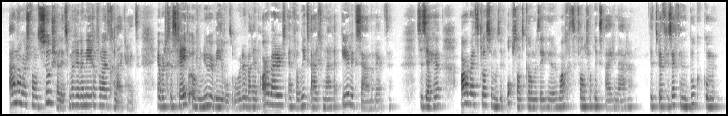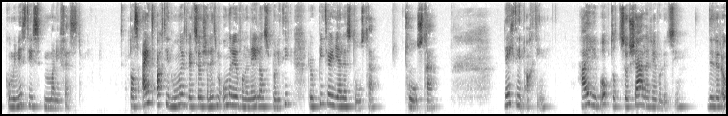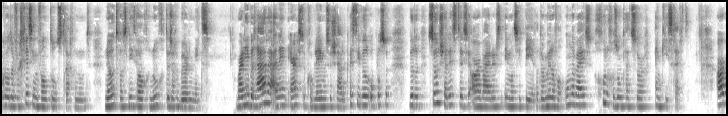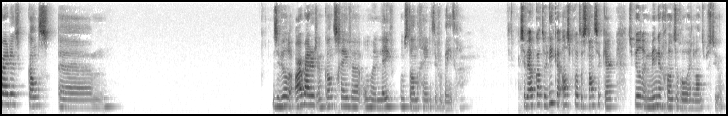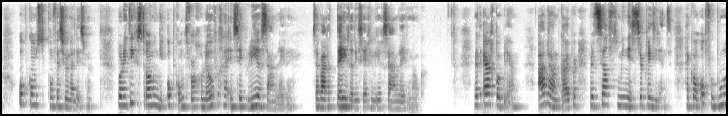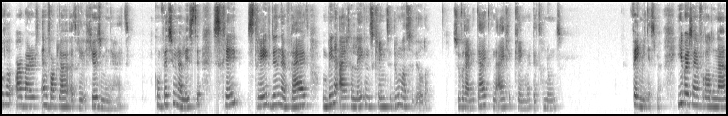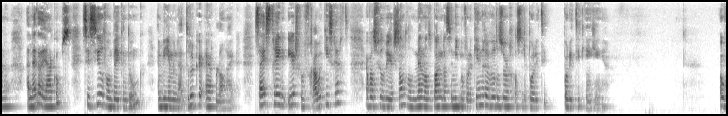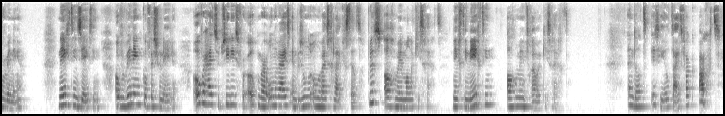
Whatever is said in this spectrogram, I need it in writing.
Aanhangers van het socialisme redeneren vanuit gelijkheid. Er werd geschreven over nieuwe wereldorde waarin arbeiders en fabriekseigenaren eerlijk samenwerkten. Ze zeggen: arbeidsklasse moet in opstand komen tegen de macht van de fabriekseigenaren. Dit werd gezegd in het boek Communistisch Manifest. Pas eind 1800 werd socialisme onderdeel van de Nederlandse politiek door Pieter Jelles. Troelstra. 1918. Hij riep op tot sociale revolutie. Dit werd ook wel de vergissing van Toelstra genoemd. Nood was niet hoog genoeg, dus er gebeurde niks. Waar liberalen alleen ergste problemen sociale kwestie wilden oplossen, wilden socialistische arbeiders emanciperen door middel van onderwijs, goede gezondheidszorg en kiesrecht. Arbeiders kans. Uh, ze wilden arbeiders een kans geven om hun leefomstandigheden te verbeteren. Zowel katholieke als protestantse kerk speelden een minder grote rol in landsbestuur. Opkomst confessionalisme. Politieke stroming die opkomt voor gelovigen in seculiere samenleving. Zij waren tegen die seculiere samenleving ook. Werd erg populair. Abraham Kuyper werd zelfs minister-president. Hij kwam op voor boeren, arbeiders en vaklui uit religieuze minderheid. Confessionalisten streefden naar vrijheid om binnen eigen levenskring te doen wat ze wilden. Soevereiniteit in eigen kring werd dit genoemd. Feminisme. Hierbij zijn vooral de namen Aletta Jacobs, Cecile van Beekendonk en Wilhelmina Drucker erg belangrijk. Zij streden eerst voor vrouwenkiesrecht. Er was veel weerstand, want men was bang dat ze niet meer voor de kinderen wilden zorgen als ze de politi politiek ingingen. Overwinningen. 1917. Overwinning confessionele. Overheidssubsidies voor openbaar onderwijs en bijzonder onderwijs gelijkgesteld, plus algemeen mannenkiesrecht. 1919 algemeen vrouwenkiesrecht. En dat is heel tijdvak 8.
